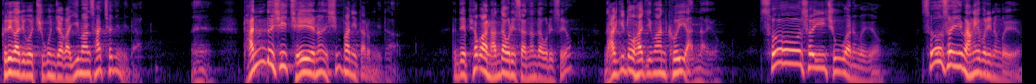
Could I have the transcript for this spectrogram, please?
그래가지고 죽은 자가 2만 4천입니다. 예. 반드시 죄에는 심판이 따릅니다. 근데 표가 난다고 그랬어요? 안 난다고 그랬어요? 나기도 하지만 거의 안 나요. 서서히 죽어가는 거예요. 서서히 망해버리는 거예요.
